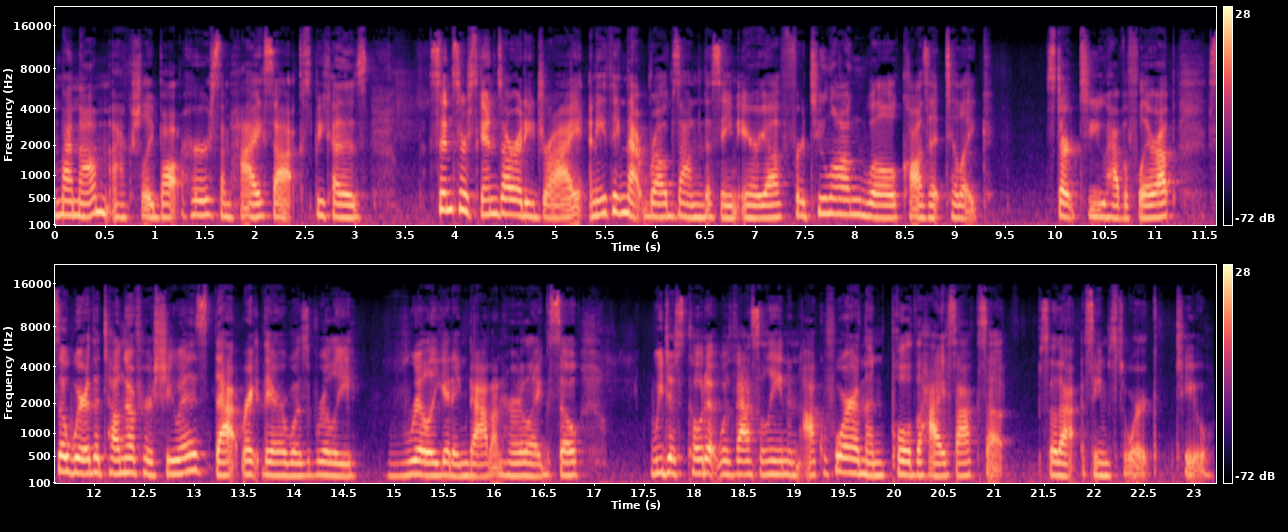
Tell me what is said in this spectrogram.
my mom actually bought her some high socks because since her skin's already dry, anything that rubs on the same area for too long will cause it to like start to have a flare up. So where the tongue of her shoe is, that right there was really really getting bad on her legs. So we just coat it with Vaseline and Aquaphor and then pull the high socks up. So that seems to work too.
